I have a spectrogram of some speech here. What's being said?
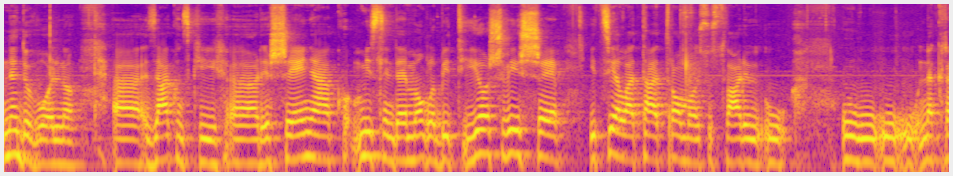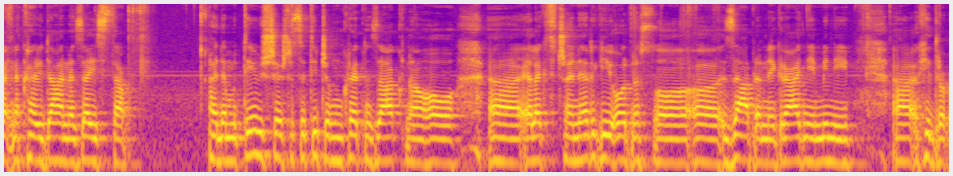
nedovoljno zakonskih rješenja. Mislim da je moglo biti još više više i cijela ta tromost u stvari u, u, u, na, kraj, na kraju dana zaista da motiviše što se tiče konkretno zakona o a, električnoj energiji, odnosno a, zabrane gradnje mini a, hidro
